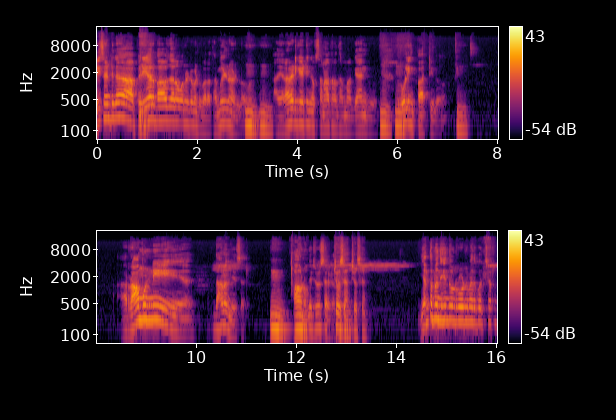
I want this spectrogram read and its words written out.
రీసెంట్గా పెరియార్ భావజాలం ఉన్నటువంటి వారు తమిళనాడులో ఎరాడికేటింగ్ ఆఫ్ సనాతన ధర్మ గ్యాంగ్ రూలింగ్ పార్టీలో రాముణ్ణి దహనం చేశారు. అవును. మీరు చూశారు చూశాను చూశాను. ఎంతమంది హిందువులు రోడ్ల మీదకి వచ్చారు?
